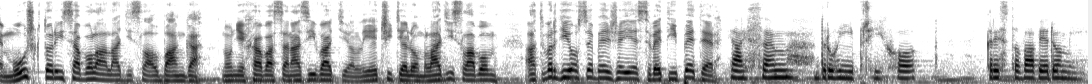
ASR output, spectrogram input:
muž, ktorý sa volá Ladislav Banga, no necháva sa nazývať liečiteľom Ladislavom a tvrdí o sebe, že je svätý Peter. Já jsem druhý příchod Kristova vědomí.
